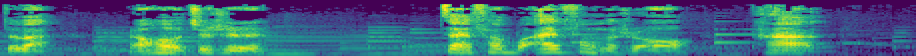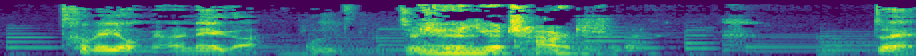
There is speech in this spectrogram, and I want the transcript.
对吧？然后就是在发布 iPhone 的时候，他特别有名的那个，我们就是一个 chart 是吧？对，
